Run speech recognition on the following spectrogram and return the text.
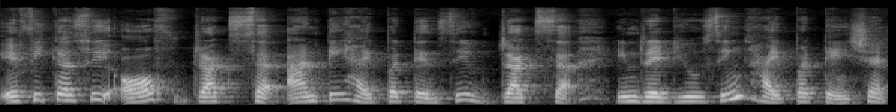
efficacy of drugs, antihypertensive drugs in reducing hypertension.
